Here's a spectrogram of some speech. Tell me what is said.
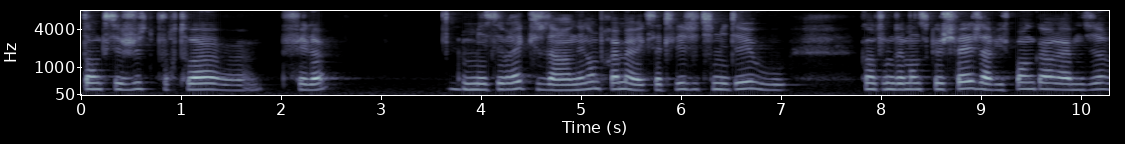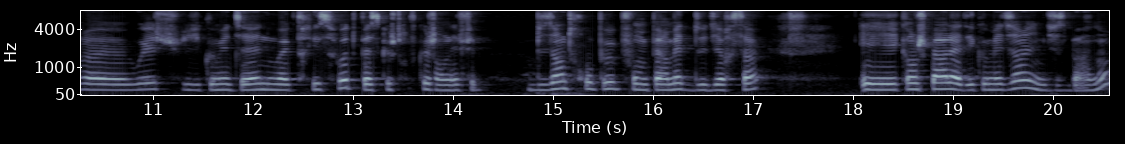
tant que c'est juste pour toi, euh, fais-le. Mm. Mais c'est vrai que j'ai un énorme problème avec cette légitimité où, quand on me demande ce que je fais, j'arrive pas encore à me dire ouais, je suis comédienne ou actrice ou autre, parce que je trouve que j'en ai fait bien trop peu pour me permettre de dire ça. Et quand je parle à des comédiens, ils me disent Bah non,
